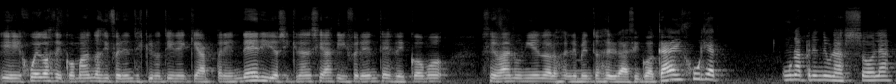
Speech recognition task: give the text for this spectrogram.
eh, juegos de comandos diferentes que uno tiene que aprender, idiosincrasias diferentes de cómo se van uniendo los elementos del gráfico. Acá en Julia uno aprende una sola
